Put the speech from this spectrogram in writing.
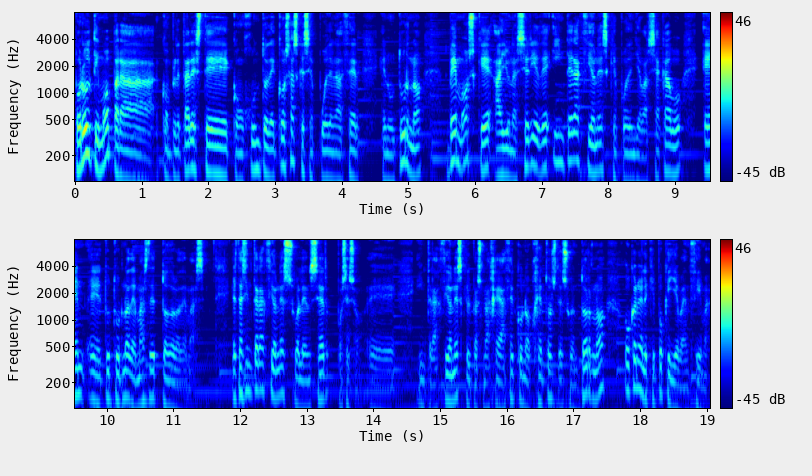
Por último, para completar este conjunto de cosas que se pueden hacer en un turno, vemos que hay una serie de interacciones que pueden llevarse a cabo en eh, tu turno además de todo lo demás. Estas interacciones suelen ser, pues eso, eh, interacciones que el personaje hace con objetos de su entorno o con el equipo que lleva encima.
